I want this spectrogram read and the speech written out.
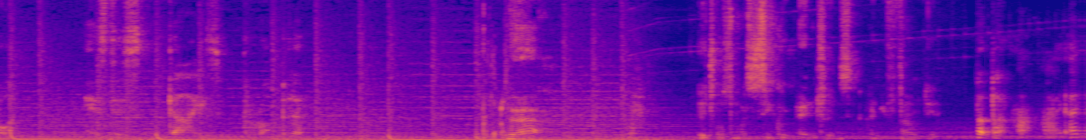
What is this guy's problem? It was my secret entrance, and you found it. But, but, I, I,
